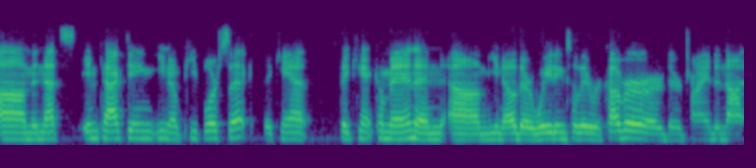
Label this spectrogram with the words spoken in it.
um, and that's impacting. You know, people are sick; they can't they can't come in, and um, you know they're waiting till they recover, or they're trying to not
